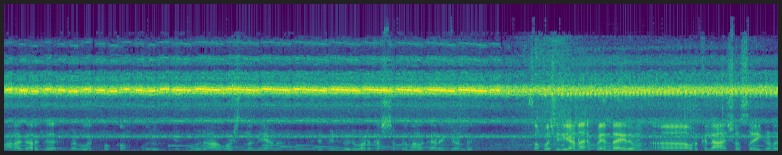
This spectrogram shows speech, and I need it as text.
പാലക്കാർക്ക് വെള്ളപ്പൊക്കം ഒരു എന്നൊരു ആഘോഷം തന്നെയാണ്. അതിന്റെ പിന്നിൽ ഒരുപാട് കഷ്ടപ്പെടുന്ന ആൾക്കാരൊക്കെ ഉണ്ട്. സംഭവം ശരിയാണ്. അപ്പോൾ എന്തായാലും അവർക്കെല്ലാം ആശ്വാസമായിക്കൊണ്ട്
